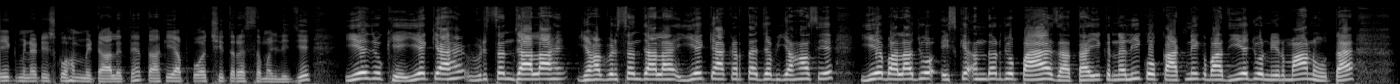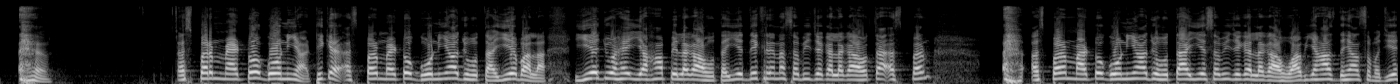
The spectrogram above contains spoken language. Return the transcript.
एक मिनट इसको हम मिटा लेते हैं ताकि आपको अच्छी तरह समझ लीजिए। ये जो कि, ये क्या है? विरसन जाला है। यहाँ विरसन जाला है। ये क्या करता है? जब यहाँ से ये वाला जो इसके अंदर जो पाया जाता है, एक नली को काटने के बाद ये जो निर्माण होता है, स्पर्मेटोगोनिया, ठीक है? स्पर्मेटोगोनिया जो होता है, ये वाला ये जो है यहाँ पे लगा होता है। ये देख रहे ना, सभी जगह लगा होता है स्पर्म स्पर्मेटोगोनिया जो होता है, ये सभी जगह लगा हुआ। अब यहाँ ध्यान समझिए,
